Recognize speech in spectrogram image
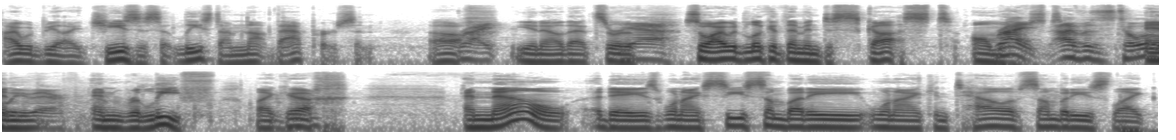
I would be like, Jesus, at least I'm not that person. Ugh, Right. You know, that sort of. Yeah. So I would look at them in disgust almost. Right. I was totally and, there. And relief. Like, Mm-hmm. ugh. And nowadays, when I see somebody, when I can tell if somebody's like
